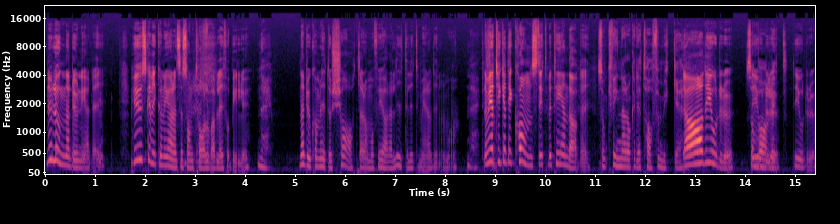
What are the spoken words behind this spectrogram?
Nu lugnar du ner dig. Hur ska vi kunna göra en säsong 12 av Leif och Billy? Nej. När du kommer hit och tjatar om att få göra lite lite mer av Dilan och Moa. Nej, Nej men jag tycker att det är konstigt beteende av dig. Som kvinna råkade jag ta för mycket. Ja det gjorde du. som det gjorde vanligt. Det gjorde du.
